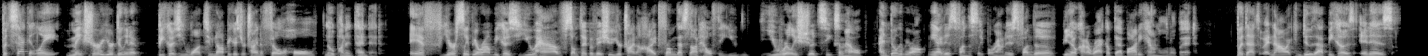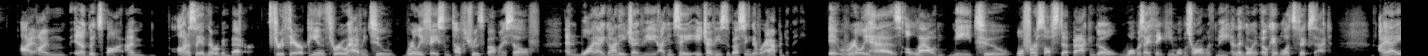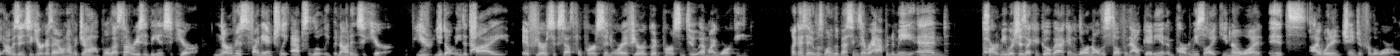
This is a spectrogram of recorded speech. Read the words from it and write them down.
But secondly, make sure you're doing it because you want to, not because you're trying to fill a hole, no pun intended. If you're sleeping around because you have some type of issue you're trying to hide from, that's not healthy. You you really should seek some help. And don't get me wrong, yeah, it is fun to sleep around. It is fun to, you know, kind of rack up that body count a little bit. But that's now I can do that because it is I, I'm in a good spot. I'm honestly I've never been better through therapy and through having to really face some tough truths about myself and why I got HIV, I can say HIV is the best thing that ever happened to me. It really has allowed me to, well, first off, step back and go, what was I thinking? What was wrong with me? And then going, okay, well, let's fix that. I, I, was insecure because I don't have a job. Well, that's not a reason to be insecure. Nervous financially, absolutely, but not insecure. You, you don't need to tie if you're a successful person or if you're a good person to, am I working? like I said, it was one of the best things ever happened to me. And part of me wishes I could go back and learn all this stuff without getting it. And part of me is like, you know what? It's, I wouldn't change it for the world.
